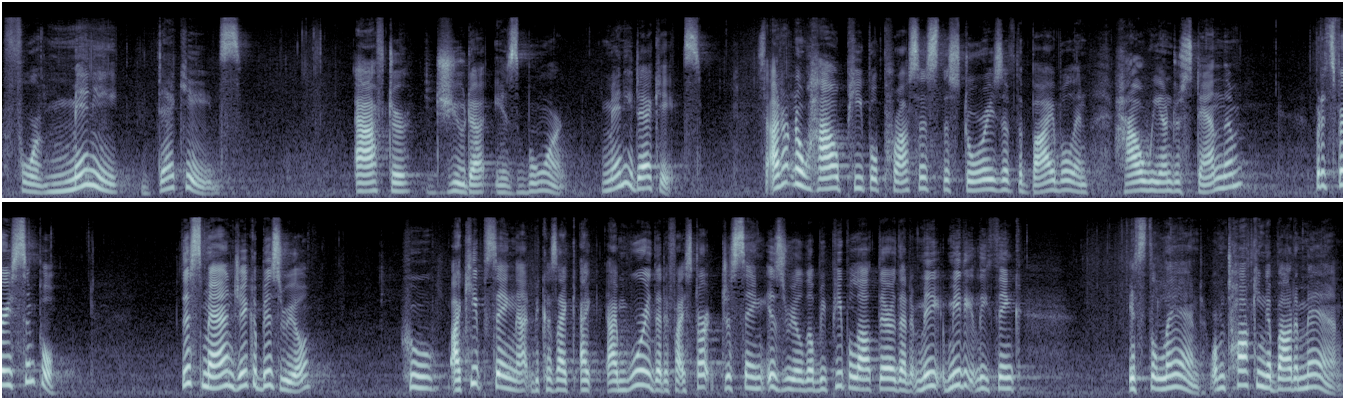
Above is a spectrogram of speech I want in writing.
for many decades after Judah is born. Many decades. So I don't know how people process the stories of the Bible and how we understand them, but it's very simple. This man, Jacob Israel, who I keep saying that because I, am worried that if I start just saying Israel, there'll be people out there that immediately think it's the land. I'm talking about a man.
